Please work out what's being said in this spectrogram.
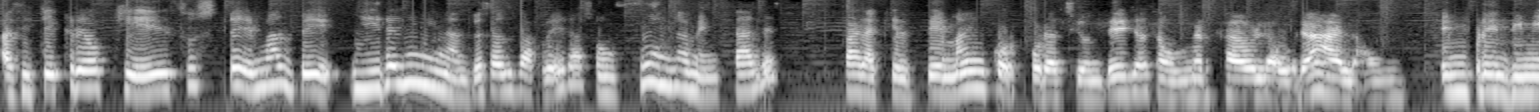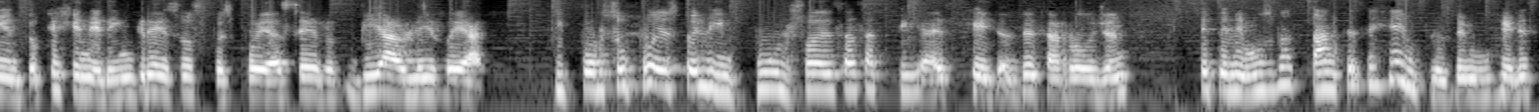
Así que creo que esos temas de ir eliminando esas barreras son fundamentales para que el tema de incorporación de ellas a un mercado laboral, a un emprendimiento que genere ingresos, pues pueda ser viable y real. Y por supuesto el impulso de esas actividades que ellas desarrollan, que tenemos bastantes ejemplos de mujeres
